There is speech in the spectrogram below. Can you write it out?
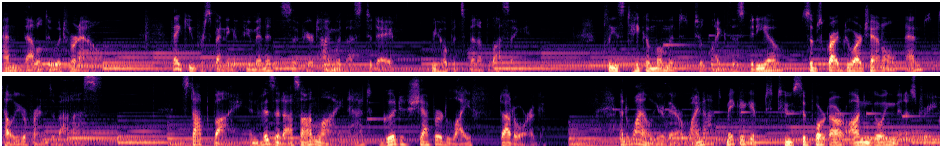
And that'll do it for now. Thank you for spending a few minutes of your time with us today. We hope it's been a blessing. Please take a moment to like this video, subscribe to our channel, and tell your friends about us. Stop by and visit us online at goodshepherdlife.org. And while you're there, why not make a gift to support our ongoing ministry?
